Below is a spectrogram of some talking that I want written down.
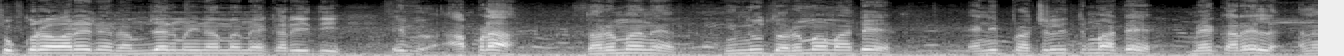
શુક્રવારે ને રમઝાન મહિનામાં મેં કરી હતી. એ આપણા ધર્મને હિન્દુ ધર્મ માટે, એની પ્રચલિત માટે મેં કરેલ અને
